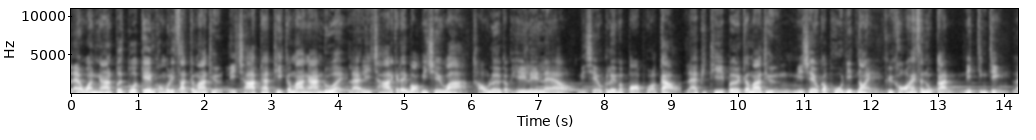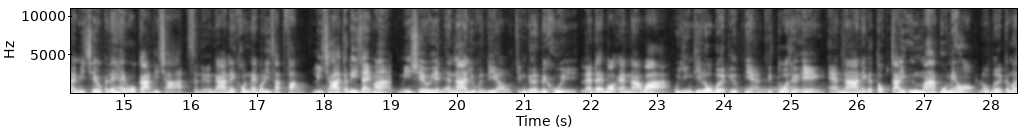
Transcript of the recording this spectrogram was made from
และวันงานเปิดตัวเกมของบริษัทก็มาถึงริชาร์ดแพทริกก็มางานด้วย และริชาร์ดก็ได้บอกมิเชลว่าเขาเลิกกับเฮเลนแล้วมิเชลก็เลยมาปอบผัวเก่า และพิธีเปิดก็มาถึงมิเชลก็พูดนิดหน่อย คือขอให้สนุกกันนิดจริง ๆ และมิเชลก็ได้ให้โอกาสริชาร์ดเสนองานให้คนในบริษัทฟังริชาร์ดก็ดีใจมากมิเชลเห็นแอนนาอยู่คนเดียว จึงเดินไปคุย และได้บอกแอนนาว่า ผู้หญิงที่โรเบิร์ตอึบเนี่ยคือตัวเธอเองแอนนาเนี่ยก็ตกใจอึ้งมากพูดไม่ออกโรเบิร์ตก็มา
